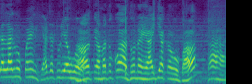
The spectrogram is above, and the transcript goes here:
કલાકનું પૈન ઘેર જતું રહેવું હવે? હા તે અમે તો કોઈ વાંધો નહીં. આઈ ગયા કરવો ભાવ હા. હા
